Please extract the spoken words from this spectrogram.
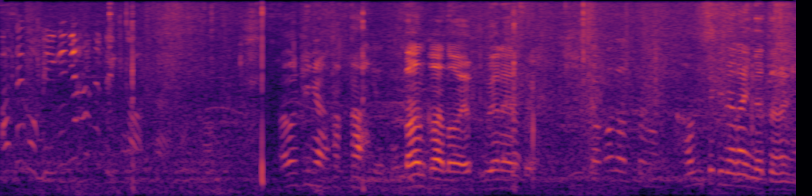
あでも右に跳ねてきたあの木に当たった。バンカーの上のやつ。完璧なラインだったのに。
